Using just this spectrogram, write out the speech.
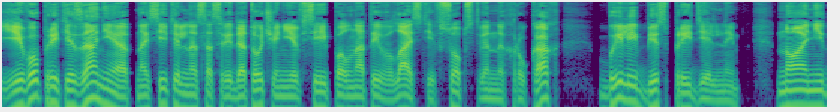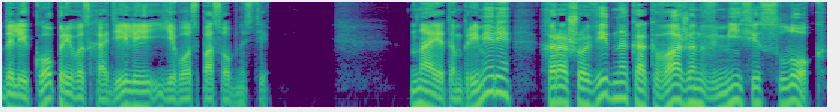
Его притязания относительно сосредоточения всей полноты власти в собственных руках были беспредельны, но они далеко превосходили его способности. На этом примере хорошо видно, как важен в мифе слог,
